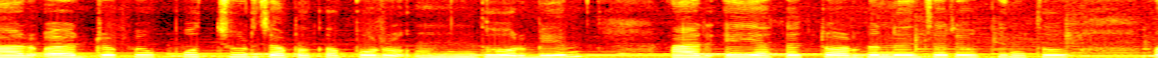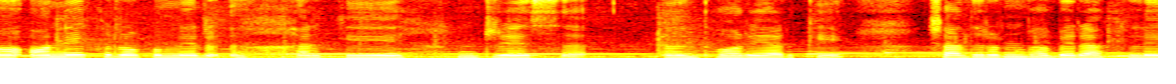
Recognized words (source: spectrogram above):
আর ওয়ারড্রপেও প্রচুর জামা কাপড় ধরবে। আর এই এক একটা অর্গানাইজারেও কিন্তু অনেক রকমের, আর কি ড্রেস ধরে আর কি। সাধারণভাবে রাখলে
